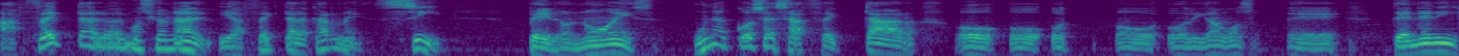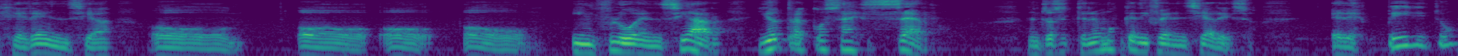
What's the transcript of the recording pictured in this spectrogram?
afecta lo emocional y afecta a la carne, sí, pero no es. Una cosa es afectar o, digamos, eh, tener injerencia o o, influenciar y otra cosa es ser. Entonces tenemos que diferenciar eso. El espíritu,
